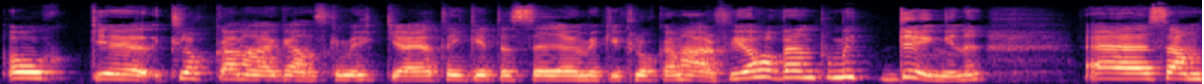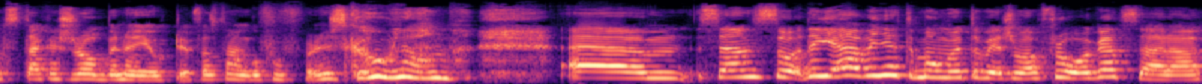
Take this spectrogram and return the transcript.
Och eh, klockan är ganska mycket. Jag tänker inte säga hur mycket klockan är för jag har vänt på mitt dygn. Eh, samt stackars Robin har gjort det fast han går fortfarande i skolan. eh, sen så, det är även jättemånga av er som har frågat så här.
